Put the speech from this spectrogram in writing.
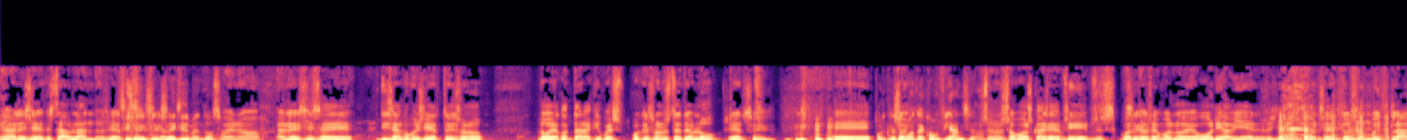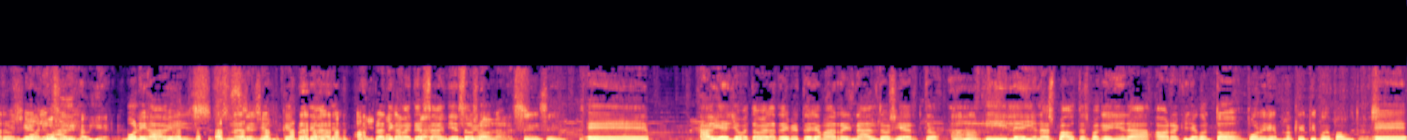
Alexis es el que está hablando, ¿cierto? Sí, sí, sí, sí, sí. Alexis Mendoza. Bueno, Alexis eh, dice algo muy cierto y eso lo, voy a contar aquí, pues, porque son ustedes de Blue, ¿cierto? Sí. Eh, Porque yo- somos de confianza. so- Somos casi, sí, pues, cuando Sí. hacemos lo de Boli Javier, eso ya los conceptos son muy claros, ¿cierto? Boli Javier. Boli Javi es una sesión que prácticamente, prácticamente está vendiendo sola. Sí, sí. Eh, Javier, yo me tomé el atrevimiento de llamar a Reinaldo, ¿cierto? Ajá. Y le di unas pautas para que viniera a Barranquilla con todo. Por ejemplo, ¿qué tipo de pautas? Eh,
